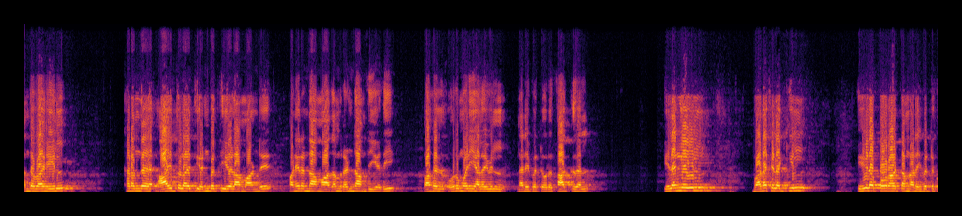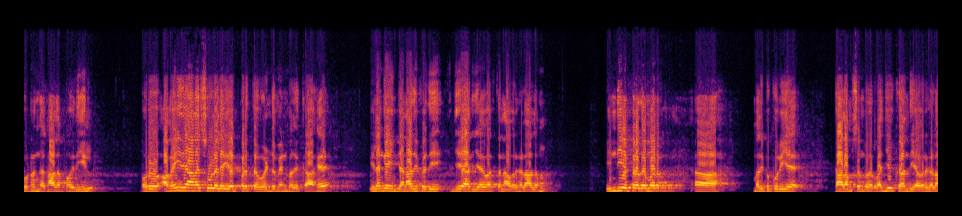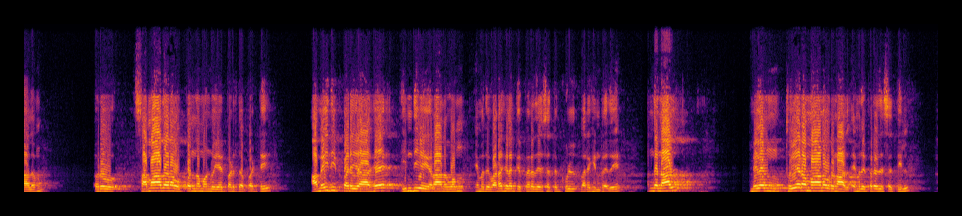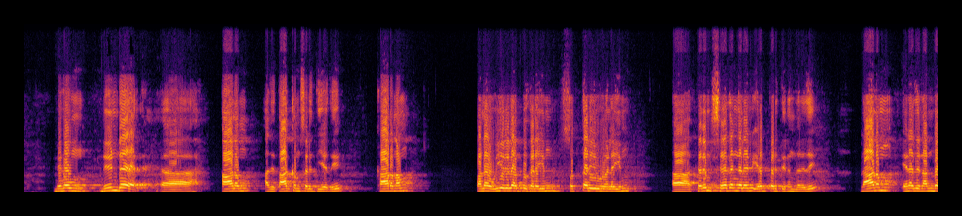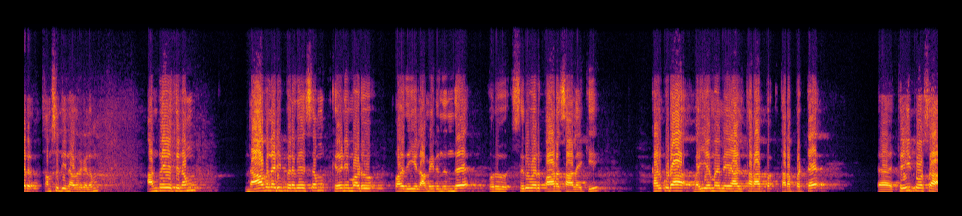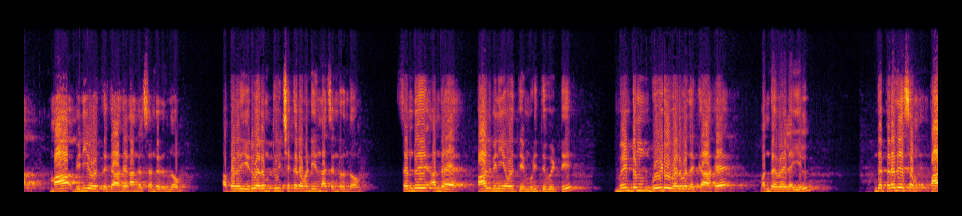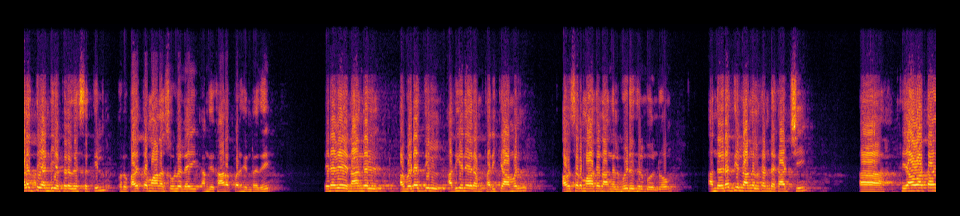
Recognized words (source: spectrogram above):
அந்த வகையில் கடந்த ஆயிரத்தி தொள்ளாயிரத்தி எண்பத்தி ஏழாம் ஆண்டு பனிரெண்டாம் மாதம் இரண்டாம் தேதி பகல் ஒரு மணி அளவில் நடைபெற்ற ஒரு தாக்குதல். இலங்கையில் வடகிழக்கில் ஈழப் போராட்டம் நடைபெற்றுக் கொண்டிருந்த காலப்பகுதியில் ஒரு அமைதியான சூழலை ஏற்படுத்த வேண்டும் என்பதற்காக இலங்கையின் ஜனாதிபதி ஜே ஆர் ஜெயவர்தன் அவர்களாலும் இந்திய பிரதமர் மதிப்புக்குரிய காலம் சென்ற ராஜீவ்காந்தி அவர்களாலும் ஒரு சமாதான ஒப்பந்தம் ஒன்று ஏற்படுத்தப்பட்டு அமைதிப்படையாக இந்திய இராணுவம் எமது வடகிழக்கு பிரதேசத்துக்குள் வருகின்றது. அந்த நாள் மிகவும் துயரமான ஒரு நாள் எமது பிரதேசத்தில். மிகவும் நீண்ட காலம் அது தாக்கம் செலுத்தியது. காரணம் பல உயிரிழப்புகளையும் சொத்தழிவுகளையும் பெரும் சேதங்களையும் ஏற்படுத்தியிருந்தது. நானும் எனது நண்பர் சம்சுதீன் அவர்களும் அன்றைய தினம் நாவலடி பிரதேசம் கேணிமாடு பகுதியில் அமைந்திருந்த ஒரு சிறுவர் பாடசாலைக்கு கல்குடா வையமையால் தரப்ப தரப்பட்ட திரிபோசா மா விநியோகத்துக்காக நாங்கள் சென்றிருந்தோம். அப்பொழுது இருவரும் துவிச்சக்கர வண்டியில் தான் சென்றிருந்தோம். சென்று அந்த பால் விநியோகத்தை முடித்துவிட்டு மீண்டும் வீடு வருவதற்காக வந்த வேளையில் இந்த பிரதேசம் பாலத்தை அண்டிய பிரதேசத்தில் ஒரு பதட்டமான சூழ்நிலை அங்கு காணப்படுகின்றது. எனவே நாங்கள் அவ்விடத்தில் அதிக நேரம் பறிக்காமல் அவசரமாக நாங்கள் வீடு திரும்புகின்றோம். அந்த இடத்தில் நாங்கள் கண்ட காட்சி ஆஹ்,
